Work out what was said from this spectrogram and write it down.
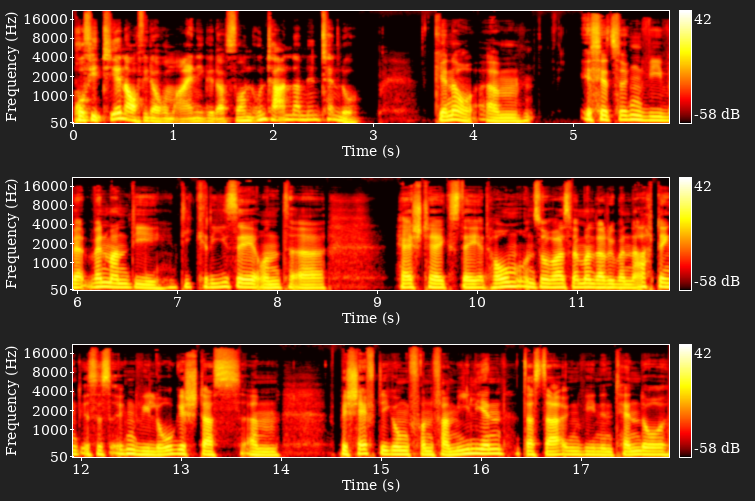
profitieren auch wiederum einige davon, unter anderem Nintendo. Genau. Ähm, ist jetzt irgendwie, wenn man die, die Krise und äh, Hashtag Stay at Home und sowas, wenn man darüber nachdenkt, ist es irgendwie logisch, dass ähm, Beschäftigung von Familien, dass da irgendwie Nintendo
